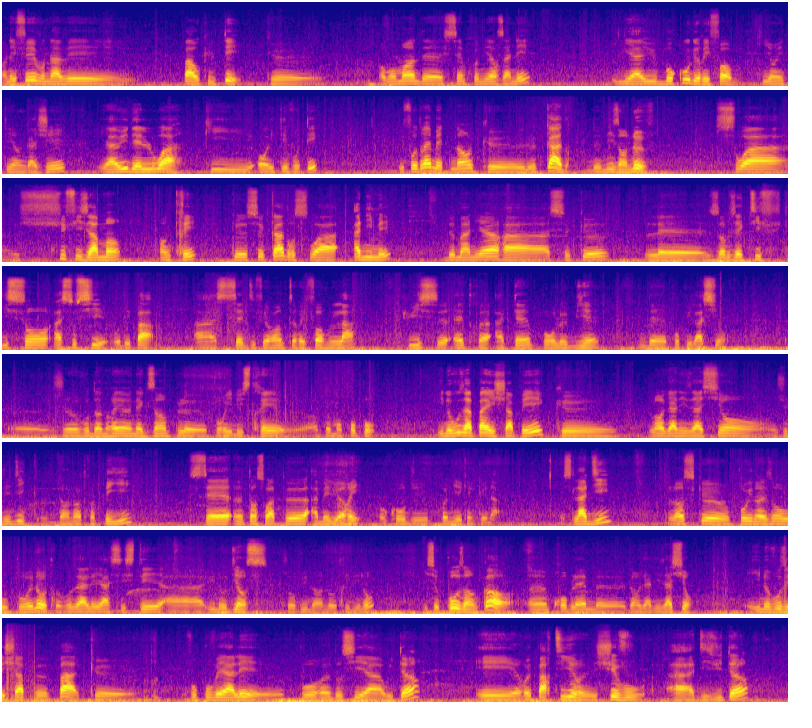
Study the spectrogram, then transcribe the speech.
En effet, vous n'avez pas occulté que au moment des cinq premières années, il y a eu beaucoup de réformes qui ont été engagées. Il y a eu des lois qui ont été votées. Il faudrait maintenant que le cadre de mise en œuvre soit suffisamment ancré, que ce cadre soit animé de manière à ce que les objectifs qui sont associés au départ à ces différentes réformes-là puissent être atteints pour le bien des populations. Euh, je vous donnerai un exemple pour illustrer euh, un peu mon propos. Il ne vous a pas échappé que l'organisation juridique dans notre pays s'est un tant soit peu améliorée au cours du premier quinquennat. Cela dit, lorsque pour une raison ou pour une autre, vous allez assister à une audience aujourd'hui dans nos tribunaux, il se pose encore un problème euh, d'organisation. Il ne vous échappe pas que vous pouvez aller euh, pour un dossier à 8 heures et repartir chez vous à 18 heures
